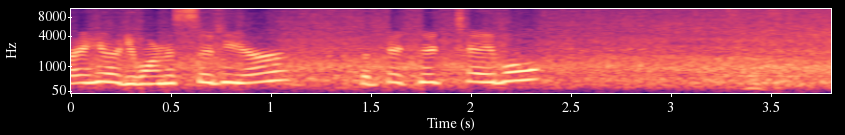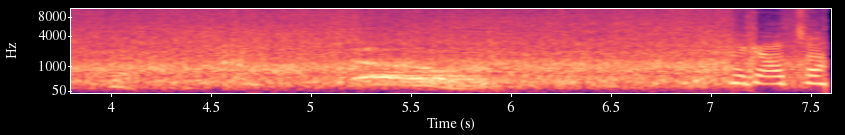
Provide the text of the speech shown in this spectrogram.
right here. Do you want to sit here? The picnic table? I gotcha.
